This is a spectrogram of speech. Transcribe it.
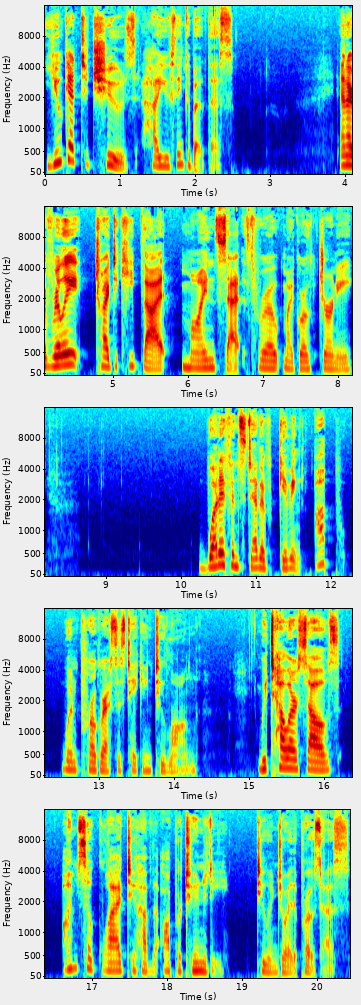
You get to choose how you think about this. And I've really tried to keep that mindset throughout my growth journey. What if instead of giving up when progress is taking too long, we tell ourselves, I'm so glad to have the opportunity to enjoy the process?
